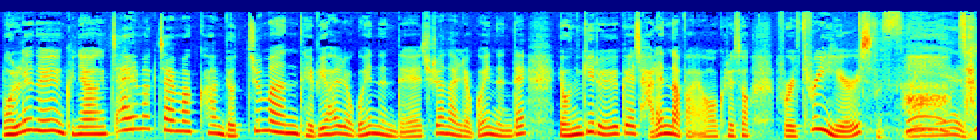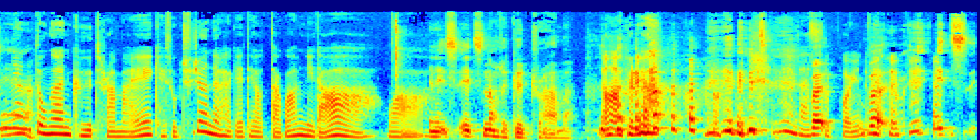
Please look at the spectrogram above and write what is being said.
원래는 그냥 짤막짤막한 몇 주만 데뷔하려고 했는데 출연하려고 했는데 연기를 꽤 잘했나 봐요. 그래서 for three years, years, 3년 yeah. 동안 그 드라마에 계속 출연을 하게 되었다고 합니다. 와. And it's it's not a good drama, 아, 그래요? That's but the point. but it's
